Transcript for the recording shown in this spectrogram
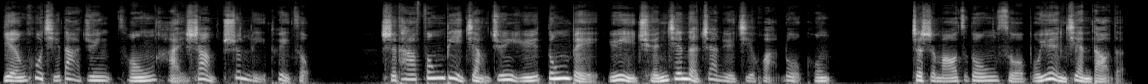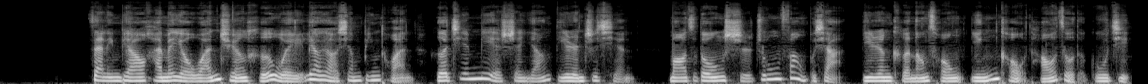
掩护其大军从海上顺利退走，使他封闭蒋军于东北予以全歼的战略计划落空。这是毛泽东所不愿见到的。在林彪还没有完全合围廖耀湘兵团和歼灭沈阳敌人之前，毛泽东始终放不下敌人可能从营口逃走的估计。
